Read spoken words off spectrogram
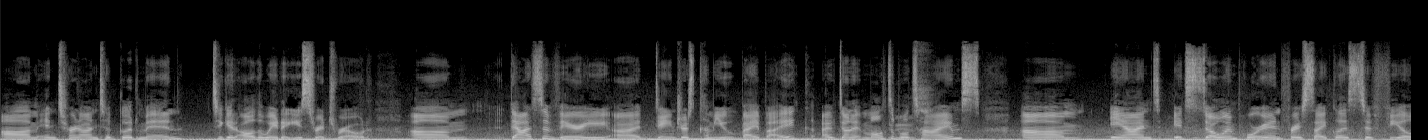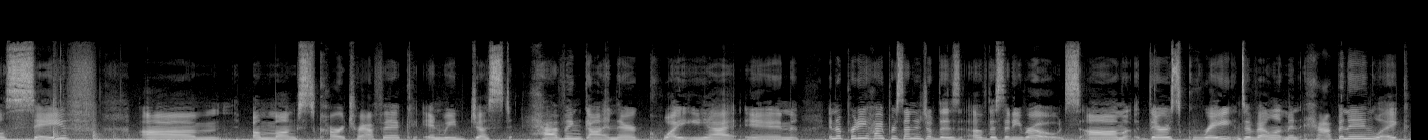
um, and turn on to Goodman to get all the way to East Ridge Road. Um, that's a very uh, dangerous commute by bike. I've done it multiple is. times. Um, and it's so important for cyclists to feel safe um, amongst car traffic, and we just haven't gotten there quite yet in in a pretty high percentage of this of the city roads. Um, there's great development happening, like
